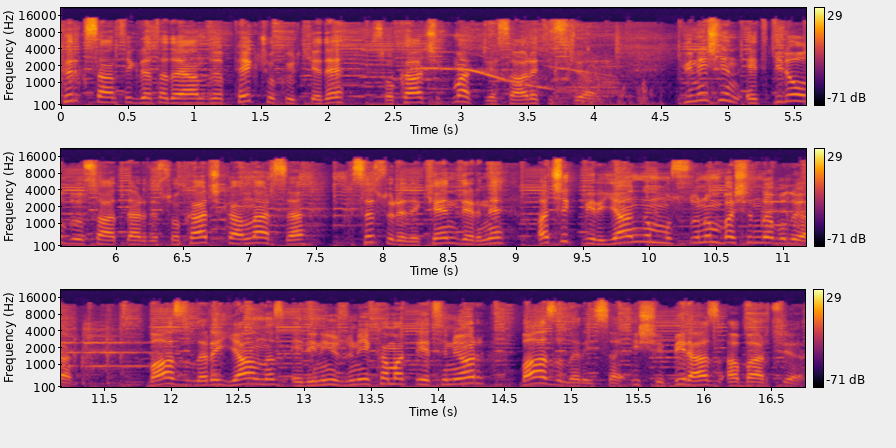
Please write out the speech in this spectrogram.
40 santigrata dayandığı pek çok ülkede sokağa çıkmak cesaret istiyor. Güneşin etkili olduğu saatlerde sokağa çıkanlarsa kısa sürede kendilerini açık bir yangın musluğunun başında buluyor. Bazıları yalnız elini yüzünü yıkamakla yetiniyor, bazıları ise işi biraz abartıyor.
